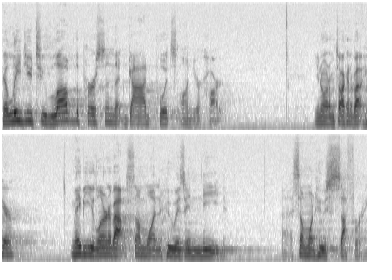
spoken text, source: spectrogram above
He'll lead you to love the person that God puts on your heart. You know what I'm talking about here? Maybe you learn about someone who is in need, uh, someone who's suffering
